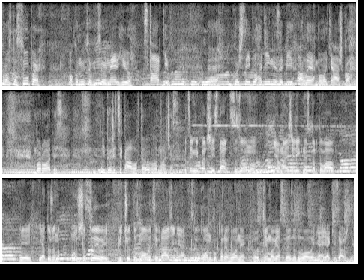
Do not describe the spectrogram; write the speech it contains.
просто супер. Окунутися в цю енергію стартів. Е, хоч це і благодійний забіг, але було тяжко боротись. І дуже цікаво водночас. Це мій перший старт сезону. Я майже рік не стартував. І я дуже ну, щасливий відчути знову ці враження, цю гонку, перегони. Отримав я своє задоволення, як і завжди.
